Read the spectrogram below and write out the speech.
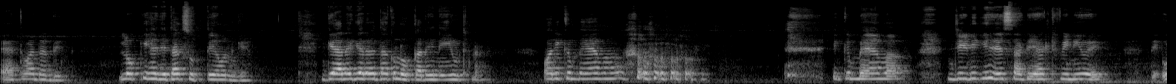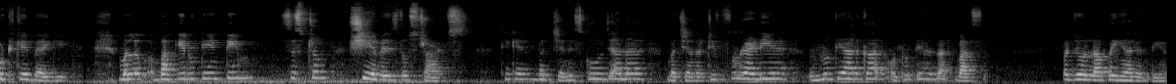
ਐਤਵਾਰ ਦਾ ਦਿਨ। ਲੋਕੀ ਹਜੇ ਤੱਕ ਸੁੱਤੇ ਹੋਣਗੇ। 11 11 ਵਜੇ ਤੱਕ ਲੋਕਾਂ ਨੇ ਨਹੀਂ ਉੱਠਣਾ। ਔਰ ਇੱਕ ਮੈਂ ਵਾਂ, ਇੱਕ ਮੈਂ ਵਾਂ, ਜਿਹੜੀ ਕਿ ਹਜੇ ਸਾਢੇ ਅੱਠ ਵੀ ਨਹੀਂ ਹੋਏ, ਤੇ ਉੱਠ ਕੇ ਬਹਿ ਗਈ। ਮਤਲਬ ਬਾਕੀ ਰੂਟੀਨ ਟੀਮ ਸਿਸਟਮ 6 ਵਜੇ ਤੋਂ ਸਟਾਰਟਸ ਠੀਕ ਹੈ, ਬੱਚੇ ਨੇ ਸਕੂਲ ਜਾਣਾ ਹੈ, ਬੱਚਿਆਂ ਦਾ ਟਿਫਨ ਰੈਡੀ ਹੈ, ਉਹਨੂੰ ਤਿਆਰ ਕਰ, ਉਹਨੂੰ ਤਿਆਰ ਕਰ, ਬਸ। ਪਜੋਲਾ ਪਈਆਂ ਰਹਿੰਦੀਆਂ।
